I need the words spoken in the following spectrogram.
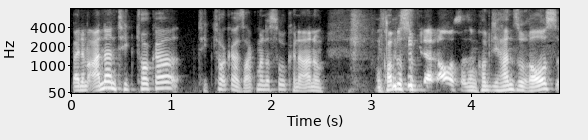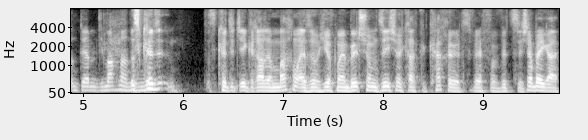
bei einem anderen TikToker, TikToker, sagt man das so? Keine Ahnung. Dann kommt es so wieder raus. Also dann kommt die Hand so raus und der, die machen dann das so. Könnte, das könntet ihr gerade machen. Also hier auf meinem Bildschirm sehe ich euch gerade gekachelt. Das wäre voll witzig. Aber egal.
